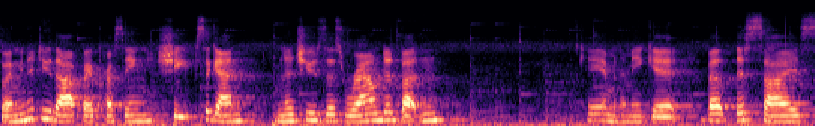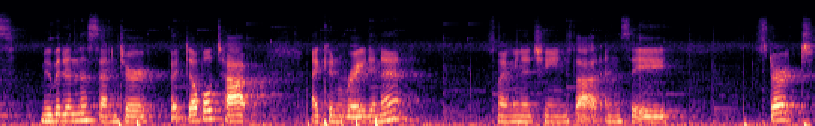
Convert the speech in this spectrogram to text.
So I'm gonna do that by pressing shapes again. I'm gonna choose this rounded button. Okay, I'm gonna make it about this size, move it in the center. If I double tap, I can write in it. So I'm gonna change that and say start.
